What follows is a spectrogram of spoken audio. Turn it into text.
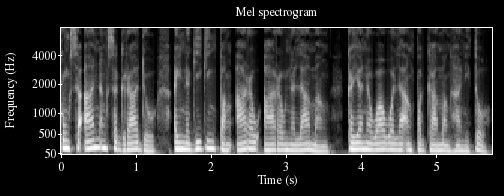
kung saan ang sagrado ay nagiging pang-araw-araw na lamang kaya nawawala ang pagkamangha nito.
